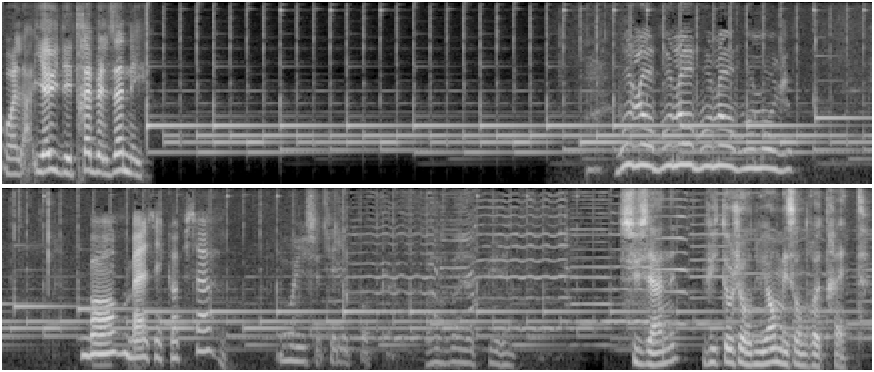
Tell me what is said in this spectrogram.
Voilà, il y a eu des très belles années. Boulot, boulot, boulot, boulot. Bon, ben c'est comme ça. Oui, c'était l'époque. Suzanne vit aujourd'hui en maison de retraite.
